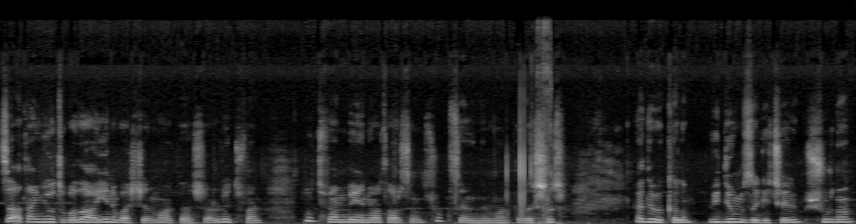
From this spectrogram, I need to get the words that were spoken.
Zaten YouTube'a daha yeni başladım arkadaşlar. Lütfen lütfen beğeni atarsanız çok sevinirim arkadaşlar. Hadi bakalım videomuza geçelim. Şuradan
